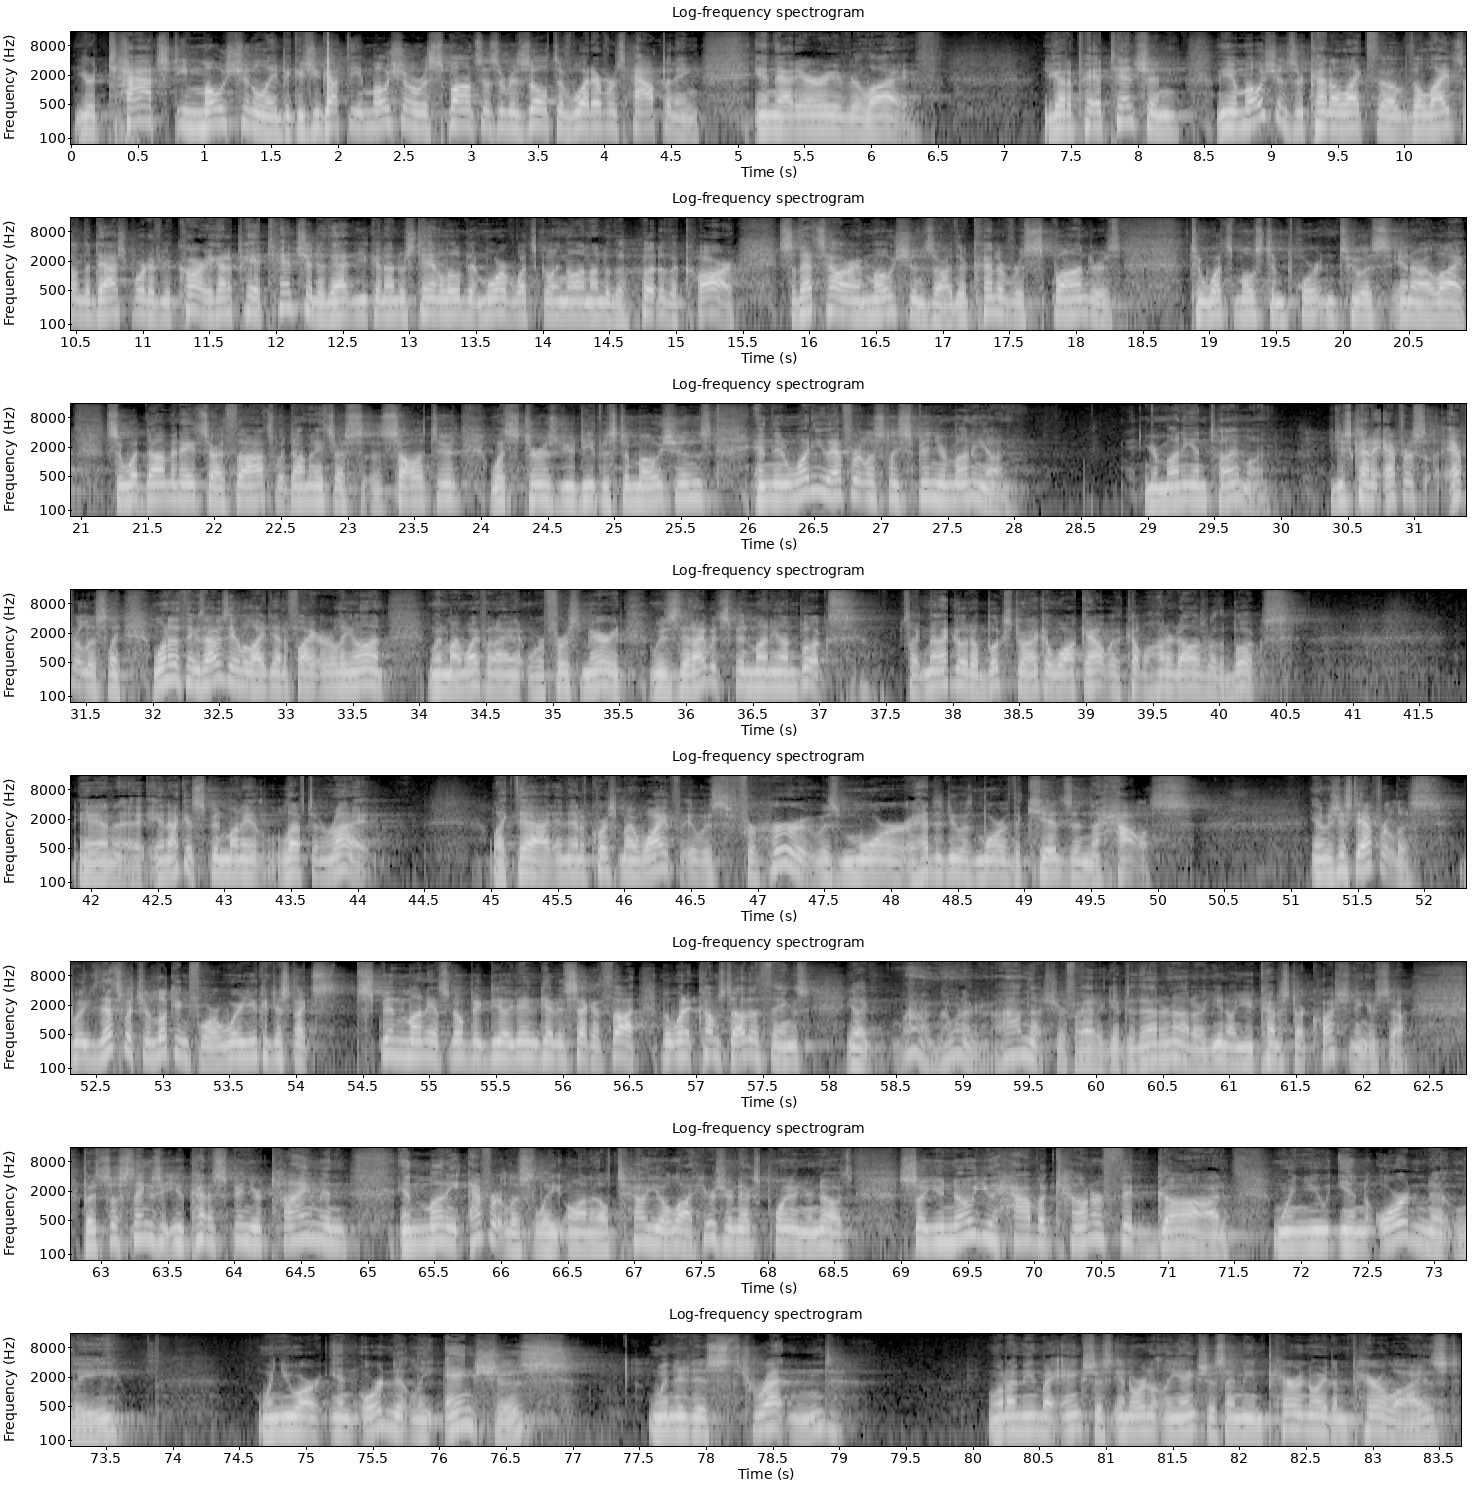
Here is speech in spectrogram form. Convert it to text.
You're attached emotionally because you got the emotional response as a result of whatever's happening in that area of your life. You got to pay attention. The emotions are kind of like the, the lights on the dashboard of your car. You got to pay attention to that, and you can understand a little bit more of what's going on under the hood of the car. So that's how our emotions are. They're kind of responders to what's most important to us in our life. So, what dominates our thoughts? What dominates our solitude? What stirs your deepest emotions? And then, what do you effortlessly spend your money on? Your money and time on? You just kind of effortlessly. One of the things I was able to identify early on when my wife and I were first married was that I would spend money on books. It's like, man, I go to a bookstore, I could walk out with a couple hundred dollars worth of books. And, uh, and I could spend money left and right like that. And then, of course, my wife, it was for her, it was more, it had to do with more of the kids in the house. And it was just effortless. But that's what you're looking for, where you can just like spend money. It's no big deal. You didn't even give it a second thought. But when it comes to other things, you're like, oh, I'm not sure if I had to give to that or not. Or, you know, you kind of start questioning yourself. But it's those things that you kind of spend your time and, and money effortlessly on, and they'll tell you a lot. Here's your next point on your notes. So you know you have a counterfeit God when you inordinately when you are inordinately anxious, when it is threatened, what I mean by anxious, inordinately anxious, I mean paranoid and paralyzed.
